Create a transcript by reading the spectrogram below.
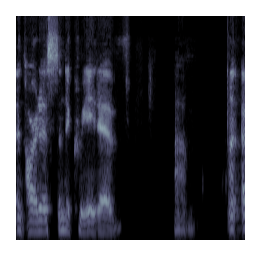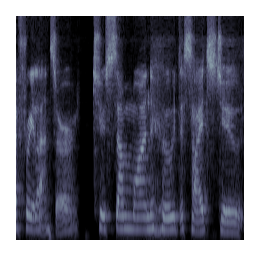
an artist and a creative, um, a, a freelancer, to someone who decides to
